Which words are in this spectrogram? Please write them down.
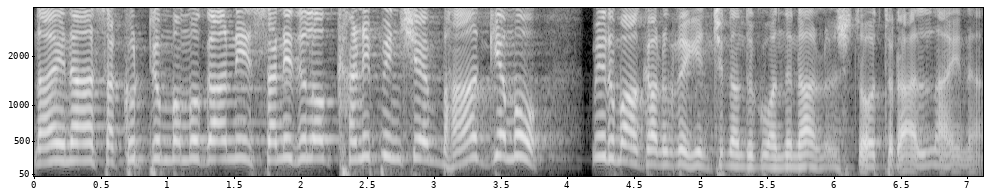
నాయన సకుటుంబముగా నీ సన్నిధిలో కనిపించే భాగ్యము మీరు మాకు అనుగ్రహించినందుకు వందనాలు స్తోత్రాలు నాయన.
